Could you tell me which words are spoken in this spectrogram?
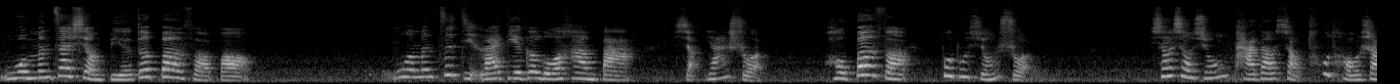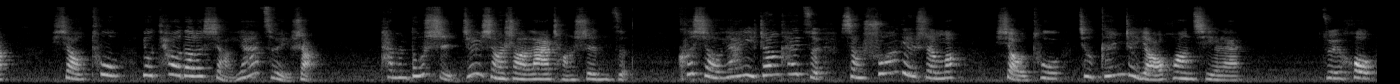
我们再想别的办法吧。我们自己来叠个罗汉吧，小鸭说。好办法，布布熊说。小小熊爬到小兔头上，小兔又跳到了小鸭嘴上，他们都使劲向上拉长身子，可小鸭一张开嘴想说点什么，小兔就跟着摇晃起来，最后。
